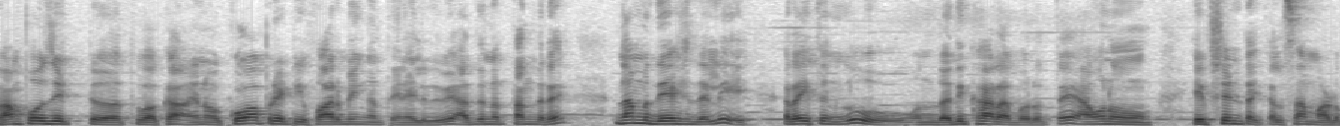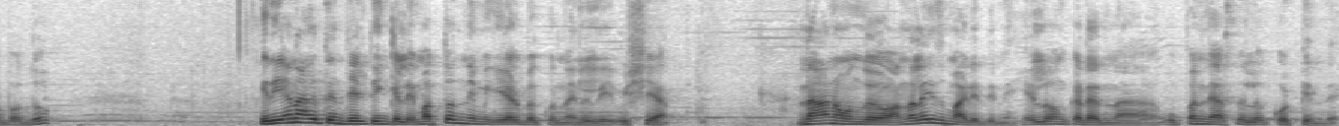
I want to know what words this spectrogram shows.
ಕಾಂಪೋಸಿಟ್ ಅಥವಾ ಕ ಏನೋ ಕೋಆಪ್ರೇಟಿವ್ ಫಾರ್ಮಿಂಗ್ ಅಂತ ಏನು ಹೇಳಿದ್ವಿ, ಅದನ್ನು ತಂದರೆ ನಮ್ಮ ದೇಶದಲ್ಲಿ ರೈತನಿಗೂ ಒಂದು ಅಧಿಕಾರ ಬರುತ್ತೆ, ಅವನು ಎಫಿಷಿಯಂಟಾಗಿ ಕೆಲಸ ಮಾಡ್ಬೋದು. ಇದೇನಾಗುತ್ತೆ ಅಂತ ಹೇಳ್ತೀನಿ ಕೇಳಿ, ಮತ್ತೊಂದು ನಿಮಗೆ ಹೇಳಬೇಕು ನನ್ನಲ್ಲಿ ವಿಷಯ. ನಾನು ಒಂದು ಅನಲೈಸ್ ಮಾಡಿದ್ದೀನಿ, ಎಲ್ಲೋ ಒಂದು ಕಡೆ ಅದನ್ನ ಉಪನ್ಯಾಸದಲ್ಲೂ ಕೊಟ್ಟಿದ್ದೆ.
